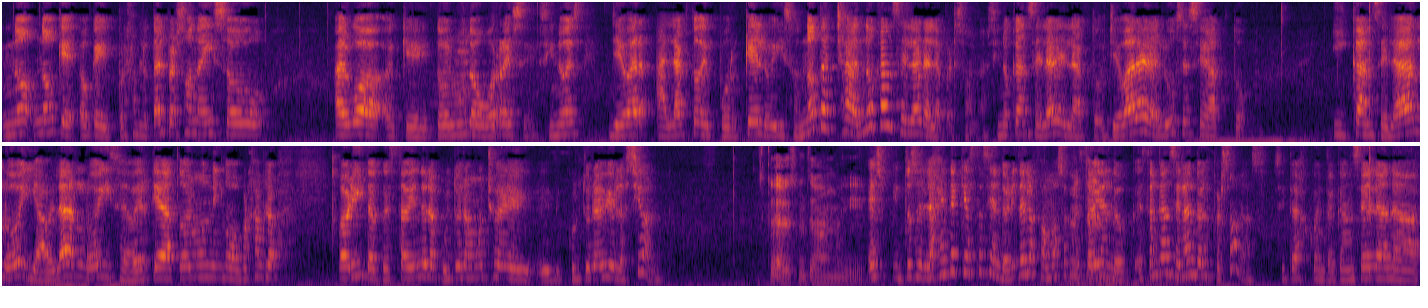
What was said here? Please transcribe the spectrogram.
no, no que, ok, por ejemplo, tal persona hizo algo a- a que todo el mundo aborrece, sino es llevar al acto de por qué lo hizo. No tachar, no cancelar a la persona, sino cancelar el acto, llevar a la luz ese acto y cancelarlo y hablarlo y saber que a todo el mundo incómodo. Por ejemplo, ahorita que está viendo la cultura mucho de, de cultura de violación. Claro, es un tema muy. Es, entonces, la gente que está haciendo, ahorita los famosos que está viendo, están cancelando a las personas, si te das cuenta. Cancelan a,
